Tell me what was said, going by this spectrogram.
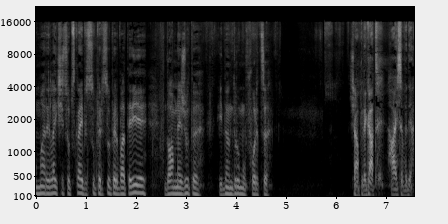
Un mare like și subscribe, super, super baterie. Doamne ajută, îi dăm drumul, forță. Și a plecat. Hai să vedem.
